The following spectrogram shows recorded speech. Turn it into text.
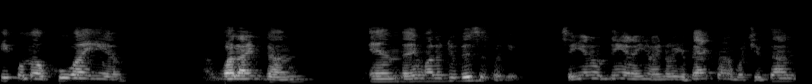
People know who I am. what I've done, and they want to do business with you. So you know, Dan, you know, I know your background, what you've done.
